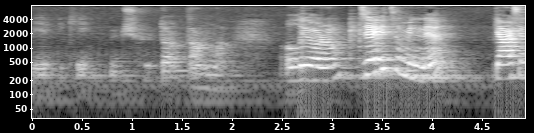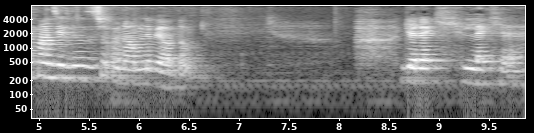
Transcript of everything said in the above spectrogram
1, 2, 3, 4 damla alıyorum. C vitamini gerçekten cildiniz için önemli bir adım. Gerek leke,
